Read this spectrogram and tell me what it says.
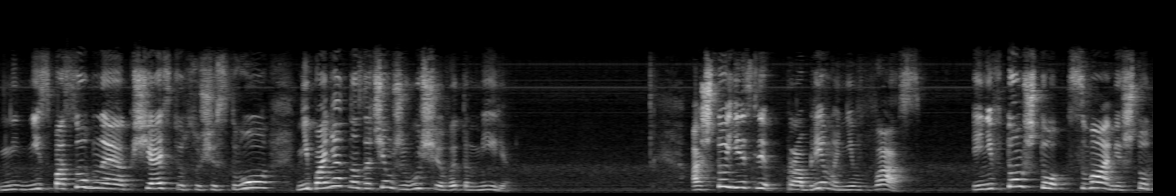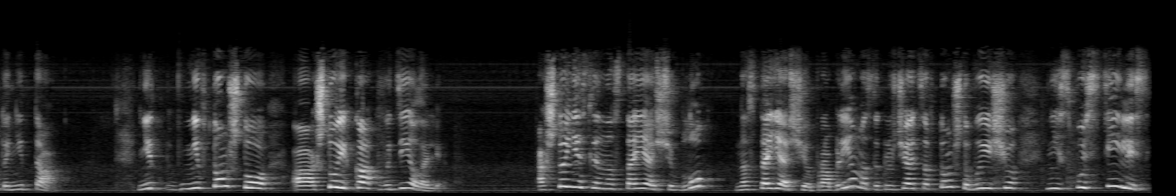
неспособное к счастью существо, непонятно зачем живущее в этом мире. А что если проблема не в вас? И не в том, что с вами что-то не так. Не, не в том, что, а, что и как вы делали. А что если настоящий блок, настоящая проблема заключается в том, что вы еще не спустились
